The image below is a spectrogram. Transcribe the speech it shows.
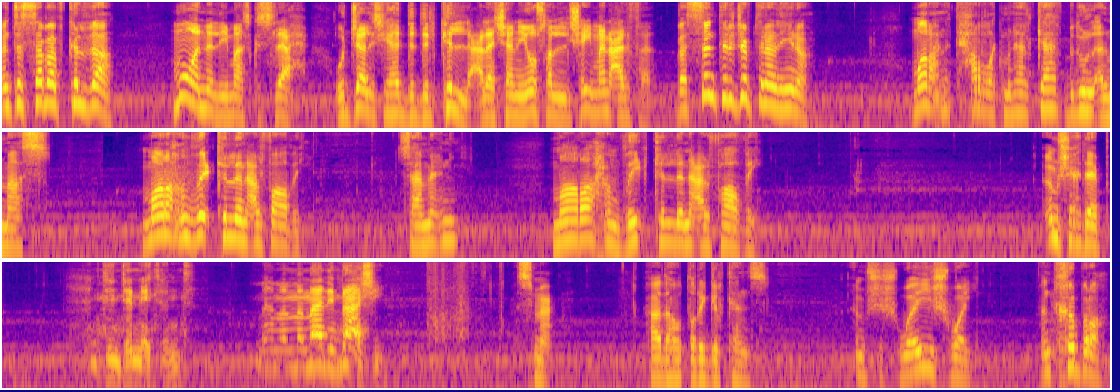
أنت السبب في كل ذا. مو أنا اللي ماسك سلاح. وجالس يهدد الكل علشان يوصل لشيء ما نعرفه. بس انت اللي جبتنا لهنا. ما راح نتحرك من هالكهف بدون الألماس. ما راح نضيع كلنا على الفاضي. سامعني؟ ما راح نضيع كلنا على الفاضي. امشي هديب. انت انجنيت انت؟ ما ما- ما- ماني ماشي. اسمع هذا هو طريق الكنز. امشي شوي شوي. انت خبرة.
